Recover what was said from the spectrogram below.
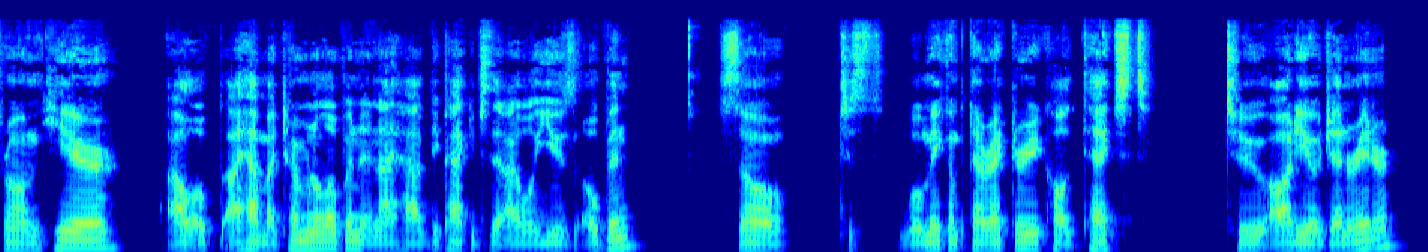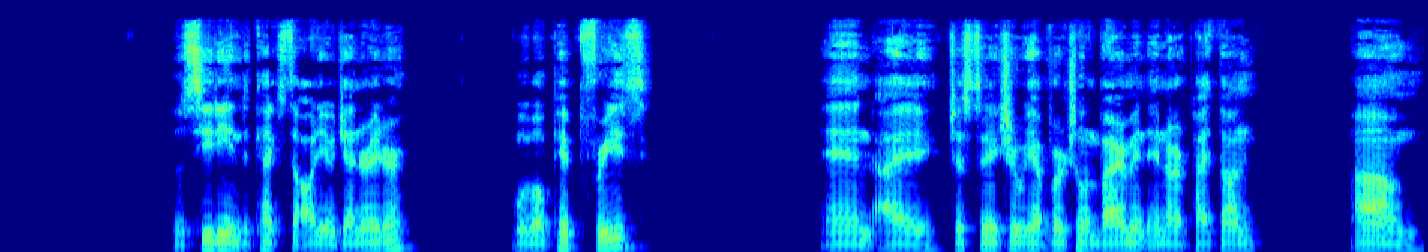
from here, I'll I have my terminal open and I have the package that I will use open. So just we'll make a directory called text to audio generator. So cd into text to audio generator. We'll go pip freeze. And I just to make sure we have virtual environment in our Python. Um,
